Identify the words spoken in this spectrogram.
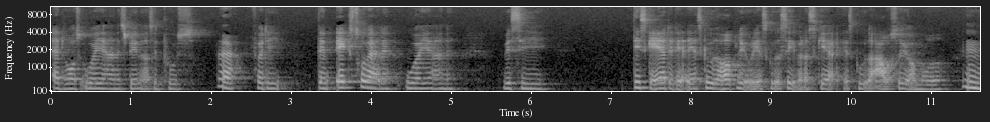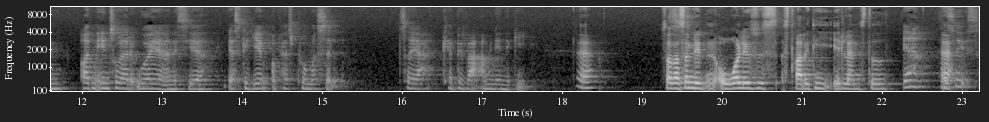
At vores urhjerne spiller os et pus. Ja. Fordi den ekstroverte urhjerne vil sige, det skal jeg det der. Jeg skal ud og opleve det. Jeg skal ud og se, hvad der sker. Jeg skal ud og afsøge området. Mm. Og den introverte urhjerne siger, jeg skal hjem og passe på mig selv, så jeg kan bevare min energi. Ja. Så er der sådan lidt en overlevelsesstrategi et eller andet sted. Ja, Ja. præcis.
